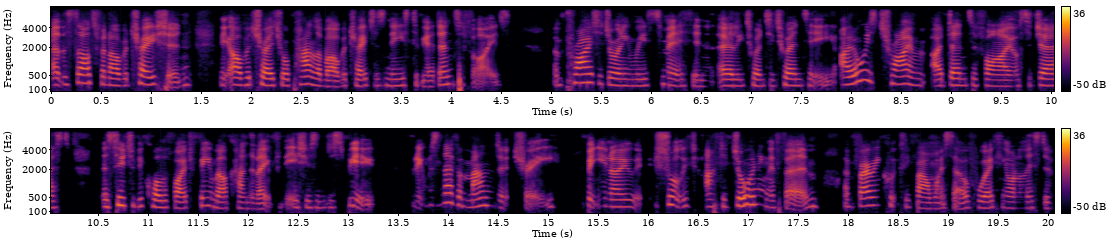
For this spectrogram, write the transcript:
at the start of an arbitration, the arbitrator or panel of arbitrators needs to be identified. And prior to joining Reed Smith in early 2020, I'd always try and identify or suggest a suitably qualified female candidate for the issues in dispute, but it was never mandatory. But you know, shortly after joining the firm, I very quickly found myself working on a list of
